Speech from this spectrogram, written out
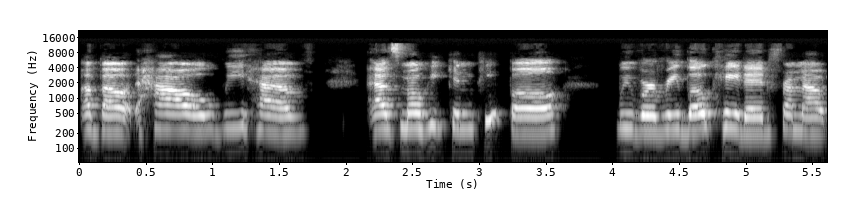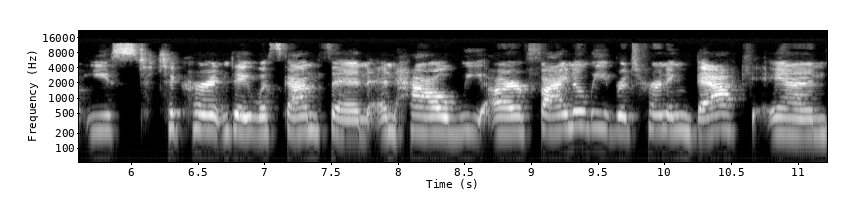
about how we have as Mohican people we were relocated from out east to current day Wisconsin and how we are finally returning back and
